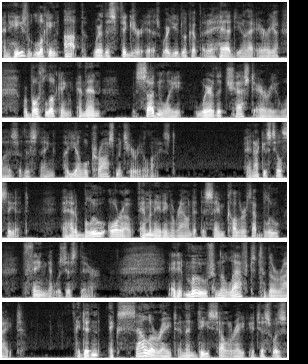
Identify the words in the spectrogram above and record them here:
And he's looking up where this figure is, where you'd look up at a head, you know, that area. We're both looking, and then suddenly, where the chest area was of this thing, a yellow cross materialized. And I could still see it. It had a blue aura emanating around it, the same color as that blue thing that was just there. And it moved from the left to the right. It didn't accelerate and then decelerate. It just was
